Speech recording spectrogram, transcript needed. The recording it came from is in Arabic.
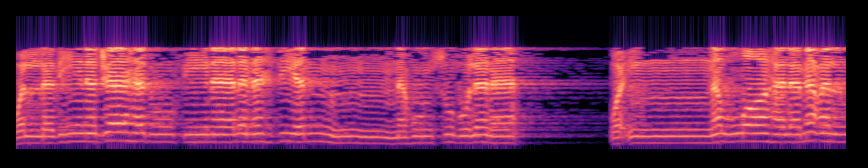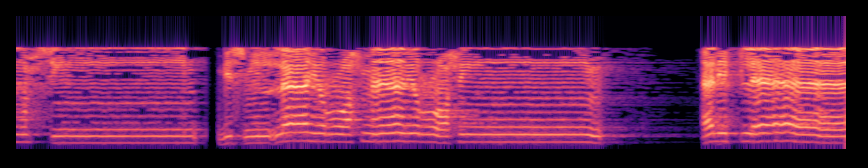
وَالَّذِينَ جَاهَدُوا فِينَا لَنَهْدِيَنَّهُمْ سُبُلَنَا وَإِنَّ اللَّهَ لَمَعَ الْمُحْسِنِينَ. بِسْمِ اللَّهِ الرَّحْمَنِ الرَّحِيمِ. أَلِف لام.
